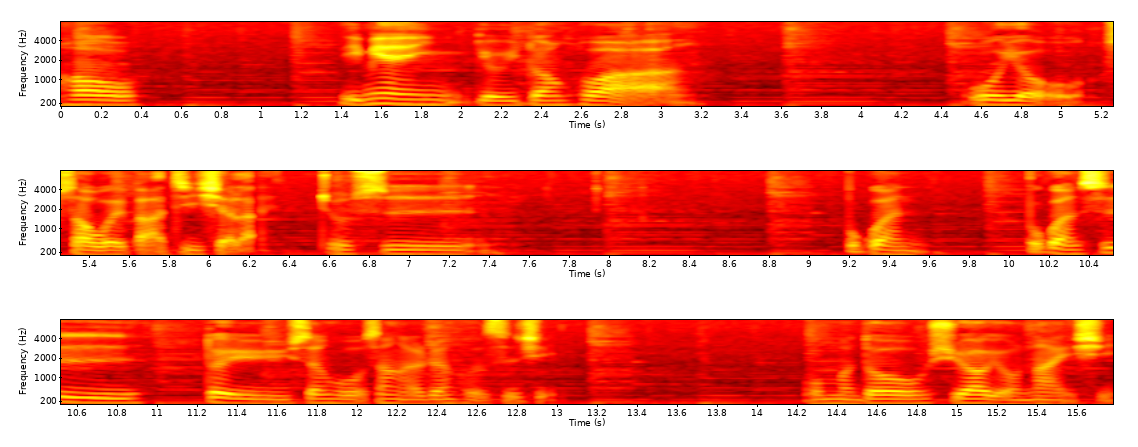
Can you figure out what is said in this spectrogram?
然后里面有一段话，我有稍微把它记下来。就是不管不管是对于生活上的任何事情，我们都需要有耐心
